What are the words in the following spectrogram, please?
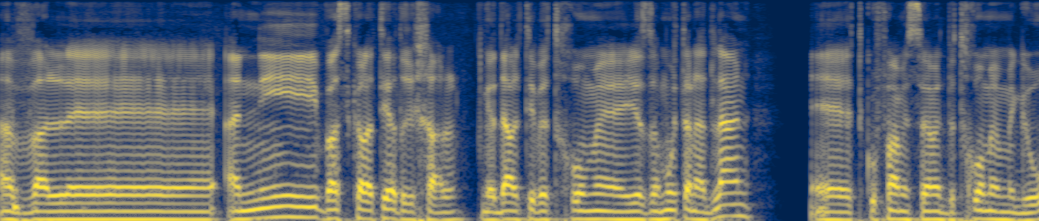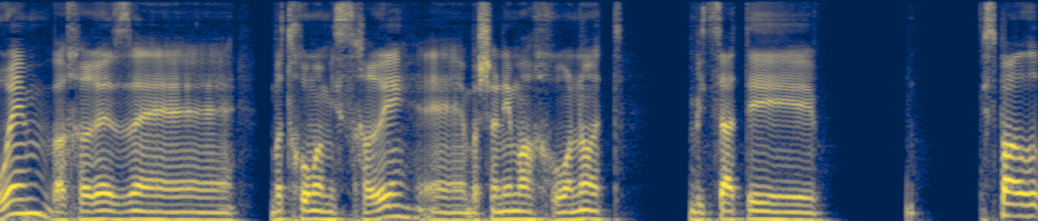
אבל uh, אני בהשכלתי אדריכל, גדלתי בתחום uh, יזמות הנדל"ן, תקופה מסוימת בתחום המגורים, ואחרי זה בתחום המסחרי, בשנים האחרונות ביצעתי מספר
